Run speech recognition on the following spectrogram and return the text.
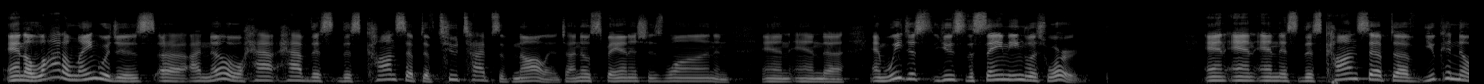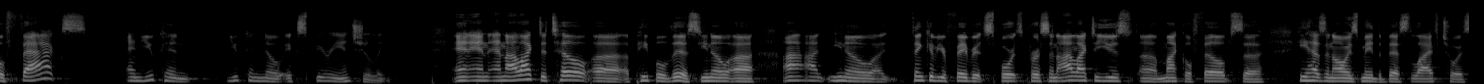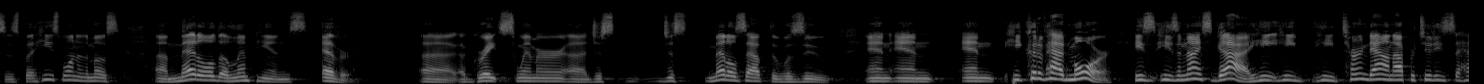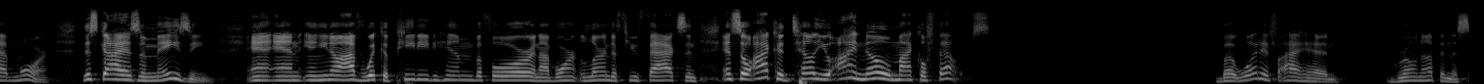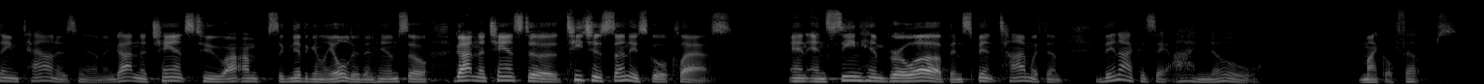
And a lot of languages uh, I know have, have this, this concept of two types of knowledge. I know Spanish is one, and, and, and, uh, and we just use the same English word and and and this this concept of you can know facts and you can you can know experientially and, and, and I like to tell uh, people this, you know, uh, I, I, you know, uh, think of your favorite sports person. I like to use uh, Michael Phelps. Uh, he hasn't always made the best life choices, but he's one of the most uh, medaled Olympians ever. a great swimmer, just just medals out the wazoo, and and and he could have had more. He's, he's a nice guy. He, he, he turned down opportunities to have more. This guy is amazing. And, and, and you know, I've Wikipedia'd him before and I've learned a few facts. And, and so I could tell you, I know Michael Phelps. But what if I had grown up in the same town as him and gotten a chance to, I'm significantly older than him, so gotten a chance to teach his Sunday school class? And, and seen him grow up and spent time with him, then I could say, I know Michael Phelps.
